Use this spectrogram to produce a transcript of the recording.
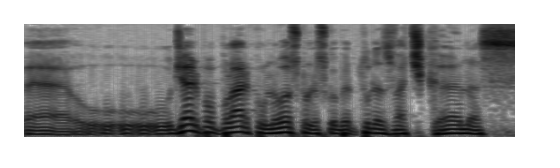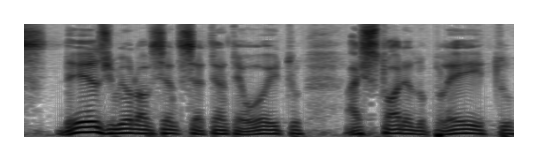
é, o, o, Diário Popular conosco nas coberturas vaticanas, desde 1978, a história do pleito,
